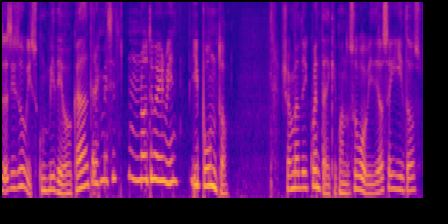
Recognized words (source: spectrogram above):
O sea, si subís un video cada tres meses, no te va a ir bien. Y punto. Yo me doy cuenta de que cuando subo videos seguidos,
